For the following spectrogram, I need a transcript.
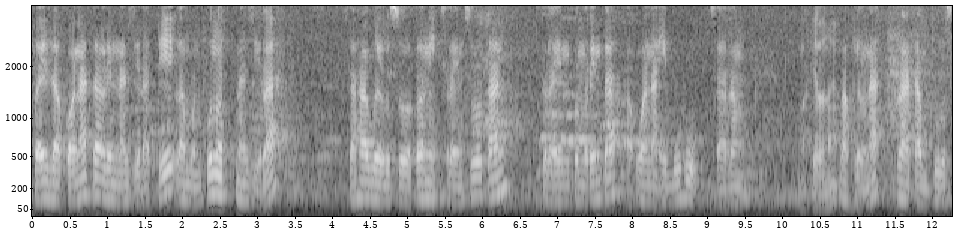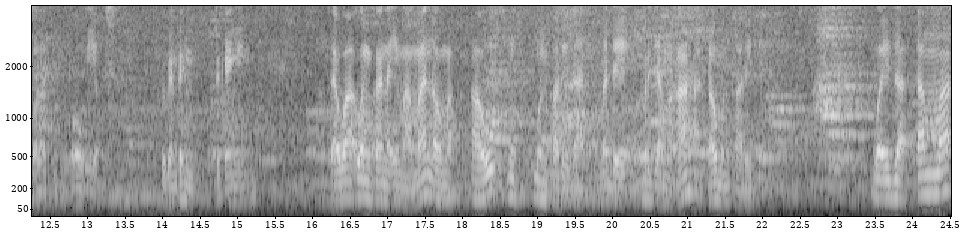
Faiza qanata lin nazilati lamun kunut nazilah saha ghairu sultani selain sultan selain pemerintah wana ibuhu sarang wakilna. wakilna la tabtulu salatuhu. Oh iya itu kan teh tekenging sawaun kana imaman au au munfaridan. Bade berjamaah atau munfarid. Wa iza tamma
